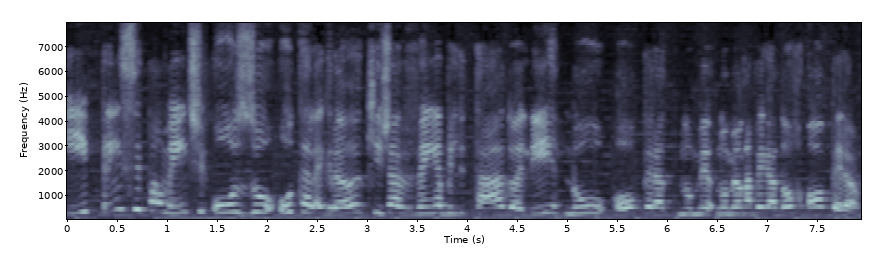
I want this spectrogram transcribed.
E principalmente uso o Telegram que já vem habilitado ali no Opera, no meu, no meu navegador Opera.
